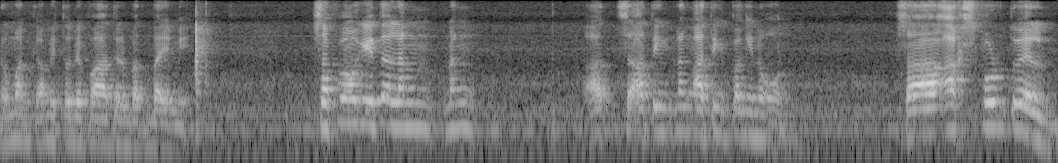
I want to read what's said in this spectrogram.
No man kami to the Father but by me. Sa pamagitan lang ng at sa ating ng ating Panginoon. Sa Acts 4:12,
